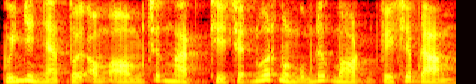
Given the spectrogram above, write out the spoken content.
Quý nhìn nhà tối om om trước mặt thì chợt nuốt một ngụm nước bọt vì khiếp đảm.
